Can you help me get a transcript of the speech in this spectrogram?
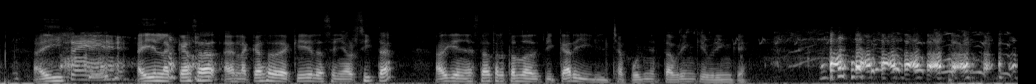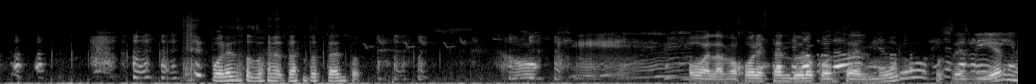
Ahí, Sí. ahí en la casa, en la casa de aquí de la señorcita, alguien está tratando de picar y el chapulín está brinque y brinque. Por eso suena tanto, tanto. Ok. O a lo mejor es tan duro contra el muro, pues es viernes.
